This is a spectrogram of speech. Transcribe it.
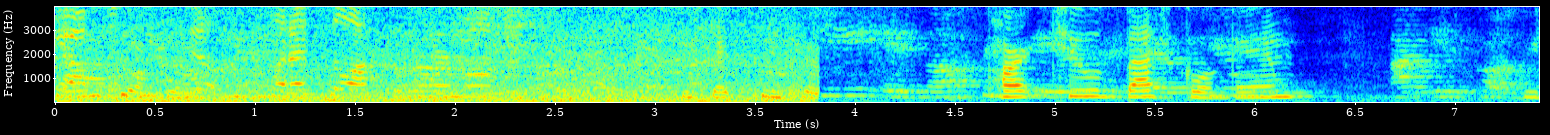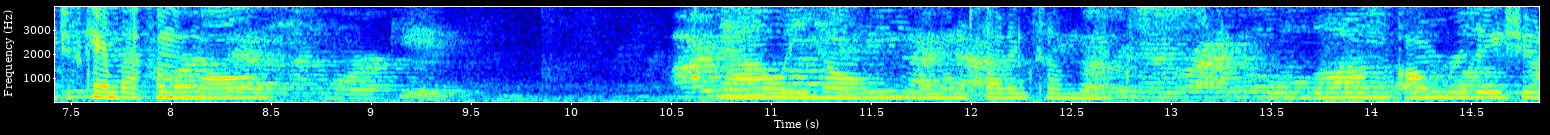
Yeah, but we still, but I still have to warm up. It's at 3.30. Part two of the basketball game. We just came back from the mall. Now we home. My mom's having some next long conversation.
